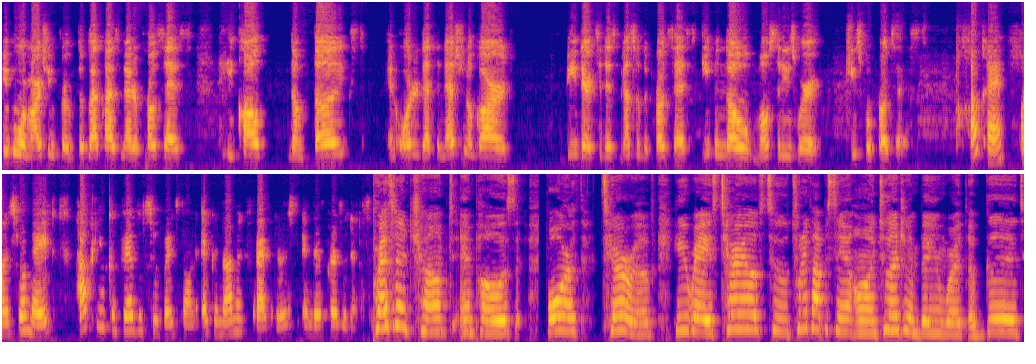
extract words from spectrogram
people were marching for the Black Lives Matter protests. He called them thugs and ordered that the National Guard be there to dismantle the protests, even though most of these were peaceful protests. Okay, points were made. How can you compare the two based on economic factors in their presidency? President Trump imposed fourth tariff. He raised tariffs to 25% on 200 billion worth of goods.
